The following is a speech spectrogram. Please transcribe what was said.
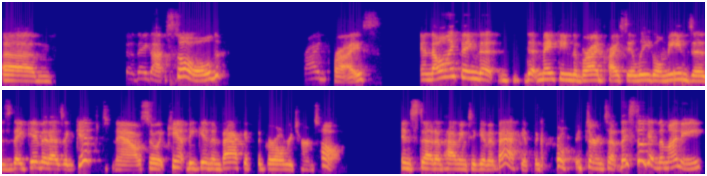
Um, so they got sold bride price and the only thing that that making the bride price illegal means is they give it as a gift now, so it can't be given back if the girl returns home. Instead of having to give it back if the girl returns home, they still get the money.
